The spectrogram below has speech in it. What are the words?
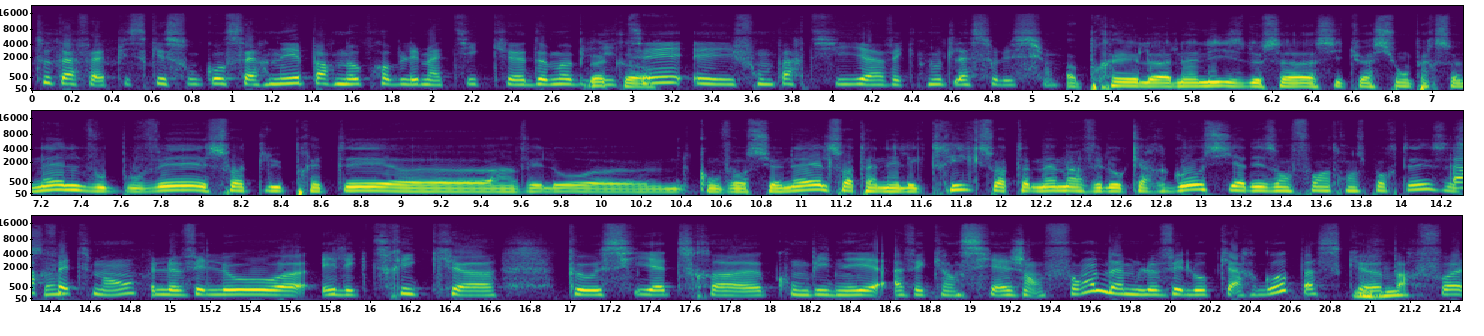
Tout à fait, puisqu'ils sont concernés par nos problématiques de mobilité et ils font partie avec nous de la solution. Après l'analyse de sa situation personnelle, vous pouvez soit lui prêter euh, un vélo euh, conventionnel, soit un électrique, soit même un vélo cargo s'il y a des enfants à transporter, c'est ça? Parfaitement. Le vélo euh, électrique euh, peut aussi être euh, combiné avec un siège enfant, même le vélo cargo, parce que Mhm. parfois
